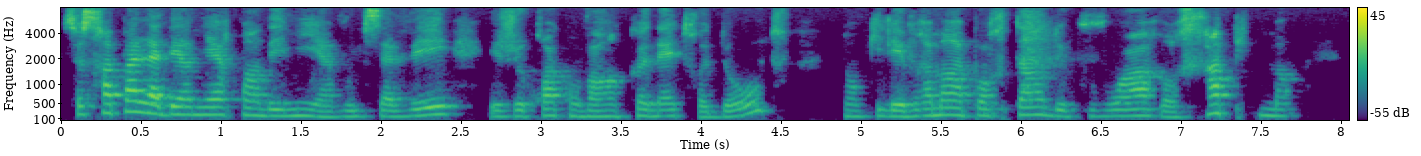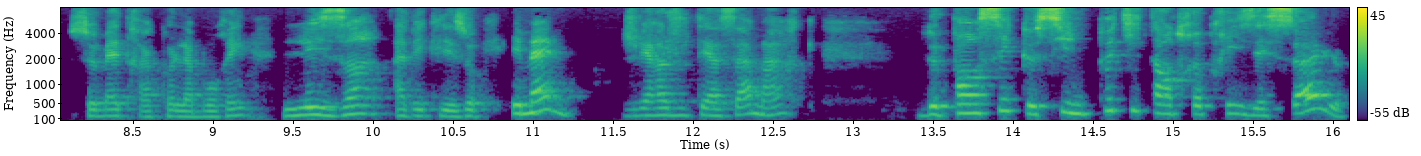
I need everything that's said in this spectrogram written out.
ce ne sera pas la dernière pandémie, hein, vous le savez, et je crois qu'on va en connaître d'autres. Donc, il est vraiment important de pouvoir rapidement se mettre à collaborer les uns avec les autres. Et même, je vais rajouter à ça, Marc, de penser que si une petite entreprise est seule,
